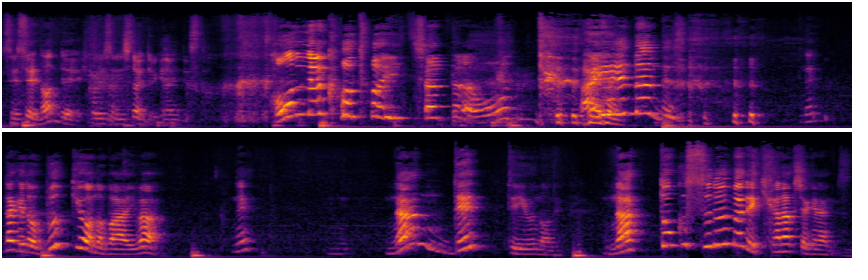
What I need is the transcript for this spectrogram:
先生なんで光線にしないといけないんですか？こんなこと言っちゃったら大変なんです、ね、だけど仏教の場合はね。なんでっていうのをね納得するまで聞かなくちゃいけないんです。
